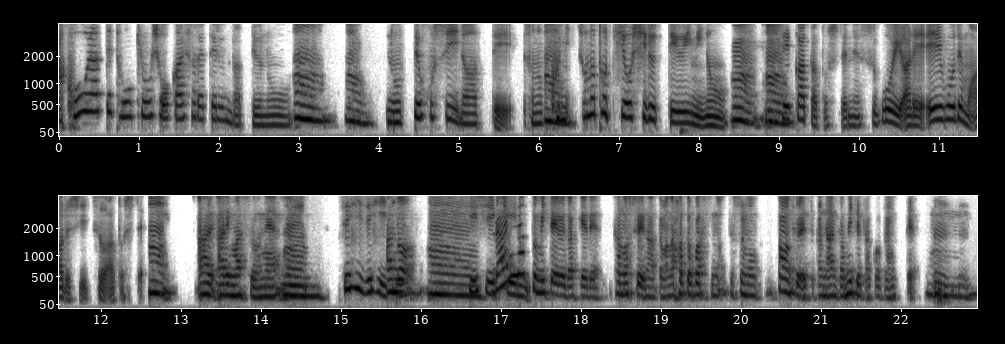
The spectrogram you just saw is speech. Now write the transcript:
あ、こうやって東京を紹介されてるんだっていうのをうん、うん、乗ってほしいなって、そのうん。国、その土地を知るっていう意味のうん、見せ方としてね、すごいあれ、英語でもあるし、ツアーとして。うん。ありありますよね。ねうん。ぜひぜひ、あの、うん、TCK ラインナップ見てるだけで楽しいなって、あの、ハトバスの、私もパンフレットかなんか見てたことあって。うん。うん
